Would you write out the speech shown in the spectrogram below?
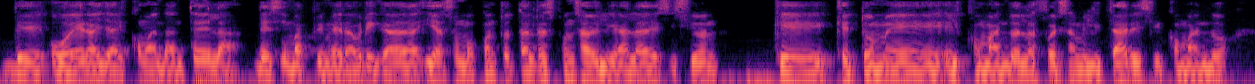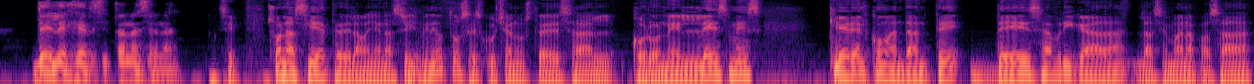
de, o era ya el comandante de la décima primera brigada y asumo con total responsabilidad la decisión que, que tome el comando de las fuerzas militares y el comando del Ejército Nacional. Sí, son las 7 de la mañana, 6 minutos. Escuchan ustedes al coronel Lesmes, que era el comandante de esa brigada la semana pasada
